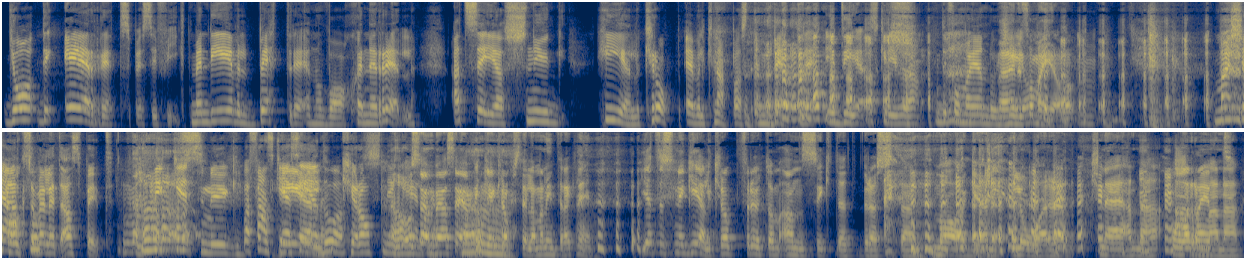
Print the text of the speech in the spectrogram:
Ja, det är rätt specifikt, men det är väl bättre än att vara generell. Att säga snygg helkropp är väl knappast en bättre idé, skriver han. Det får man ju ändå Nej, ge det får man ge honom. Machato, Också väldigt aspigt. mycket Snygg, Vad fan ska jag säga då? helkropp. Snygg Ja, och sen börjar jag säga vilka kroppsdelar man inte räknar in. Jättesnygg helkropp förutom ansiktet, brösten, magen, låren, knäna, armarna.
